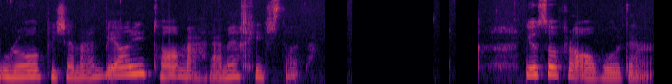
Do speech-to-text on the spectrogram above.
او رو پیش من بیارید تا محرم خیش سازم. یوسف را آوردند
